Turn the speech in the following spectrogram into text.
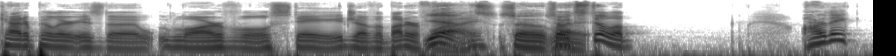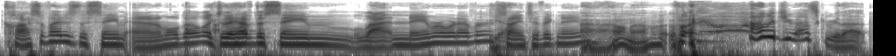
caterpillar is the larval stage of a butterfly. yeah. So So right. it's still a. Are they classified as the same animal though? Like, do they have the same Latin name or whatever, Yeah. scientific name? I don't know. How would you ask me that?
